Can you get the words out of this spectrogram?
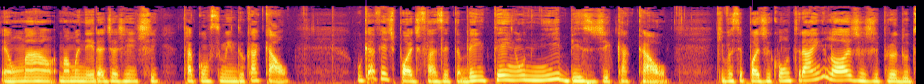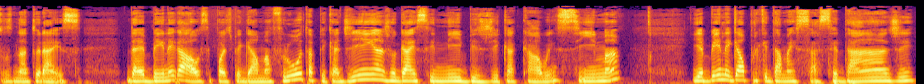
É uma, uma maneira de a gente estar tá consumindo cacau. O que a gente pode fazer também tem o nibs de cacau, que você pode encontrar em lojas de produtos naturais. Daí é bem legal. Você pode pegar uma fruta picadinha, jogar esse nibs de cacau em cima. E é bem legal porque dá mais saciedade.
